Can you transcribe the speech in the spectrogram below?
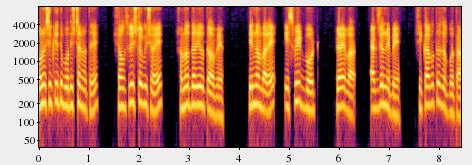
কোনো স্বীকৃতি প্রতিষ্ঠান হতে সংশ্লিষ্ট বিষয়ে সনদধারী হতে হবে। তিন নম্বরে স্পিড বোট ড্রাইভার একজন নেবে। শিক্ষাগত যোগ্যতা,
